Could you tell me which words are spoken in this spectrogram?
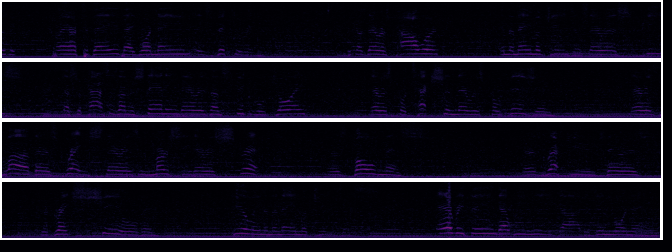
to declare today that your name is victory. Because there is power in the name of Jesus. There is peace that surpasses understanding. There is unspeakable joy. There is protection. There is provision. There is love. There is grace. There is mercy. There is strength. There is boldness. There is refuge. There is your great shield and healing in the. Everything that we need, God, is in your name.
